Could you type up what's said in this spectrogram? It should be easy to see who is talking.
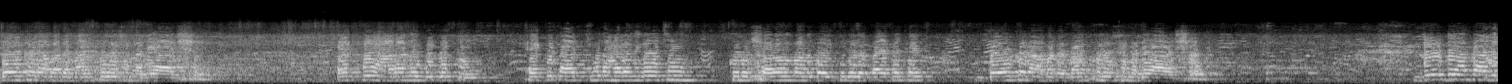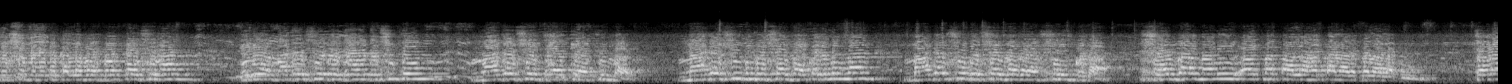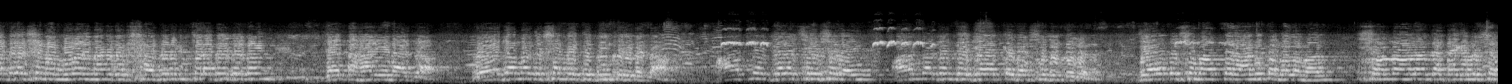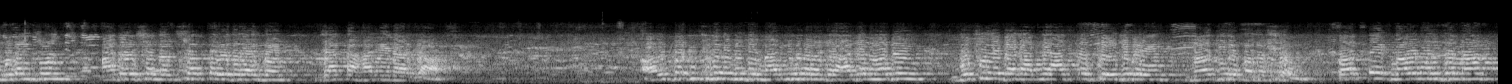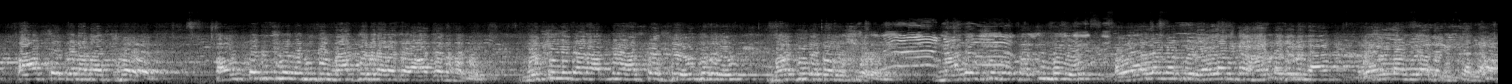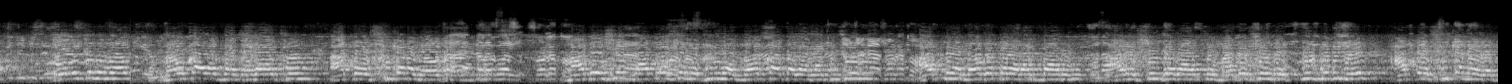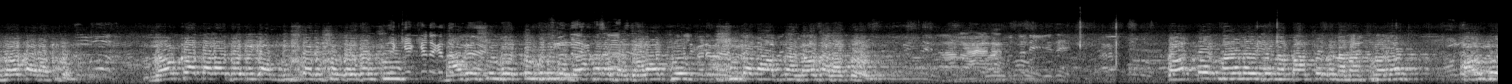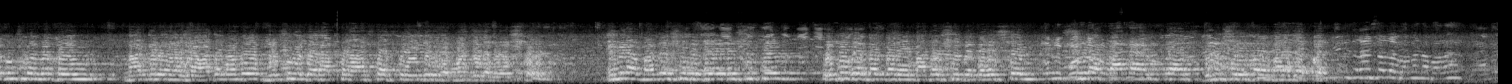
Speaker 1: দয়া করে আমাদের মাইকগুলোর সামনে নিয়ে আসে একটু হারানো বিপত্তি একটু কাজ মনে হারানো গেছে, কোন সরল মানুষ ব্যক্তি যদি পায়ে থাকে দয়া করে আমাদের মাইকগুলোর সামনে নিয়ে আসে দূর আমাদের সম্মানিত কাল্লাভার বর্তা ছিলেন যিনি দিকে সর্বা করবেন না মাদাসী সর্বা করা শিল্প না সর্বা মানে একমাত্র আল্লাহ তালার বলা লাগুন চলাফেরার সময় মোবাইল মানবের সাবধানে চলাফেরা করবেন যাতে হারিয়ে না যা রোজা আমাদের একটু দিন করবেন না আপনার জেলা শেষ হলে অন্যজনকে জেলাকে সুযোগ দেবেন জেলাতের সময় আপনার আনিত মলমান স্বর্ণ অলঙ্কার টাকা পয়সা মোবাইল ফোন সম্মান সব করে রাখবেন, যাতে আজান হবে। মুসলিম ব্যাগ আপনি আস্তে আস্তে এগিয়ে মসজিদে প্রদর্শন। প্রত্যেক মরণের জন্য পাঁচ থেকে নামাজ ফরজ অল্প কিছুক্ষণের মধ্যে মাধ্যমে নামাজের আজান হবে। মুসলিম ব্যাগ আপনি আস্তে আস্তে এগিয়ে মসজিদে প্রবেশ করেন। মাদের জায়গা নৌকা রাখবার আরও সুজায়গা আছে মাদেশের পূর্ব দিকে আপনার নৌকা রাখবেন নৌকা তলা দিকে নিষ্ঠাকে সঙ্গে বলছি মাদেশের পূর্ব দিকে নৌকা রাখার যারা আপনার নৌকা রাখবেন প্রত্যেক মহিলার জন্য পাঁচ থেকে নামাজ পড়েন। অল্প কিছুর মধ্যে মার্গের নামাজে আদান হবে। মুসলিমদের আপনারা আস্তে আস্তে এদের মর্যাদা প্রবেশ করেন। যিনিরা মাদর্শিকে জেনে এসেছেন উদ্যোগের ব্যাপারে মাদর্শিকে করেছেন পুরো টাকা ইতিহাস উপরে মারা যাচ্ছেন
